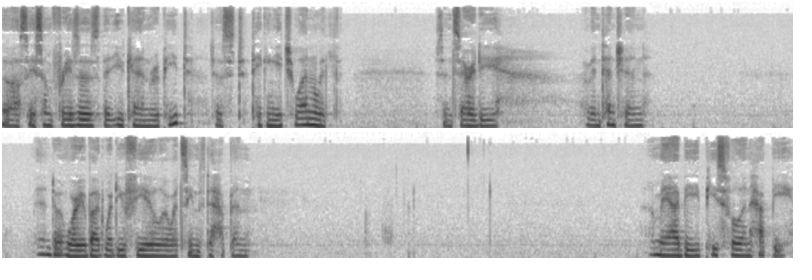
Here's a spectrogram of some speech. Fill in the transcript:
So I'll say some phrases that you can repeat, just taking each one with sincerity, of intention. And don't worry about what you feel or what seems to happen. May I be peaceful and happy.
